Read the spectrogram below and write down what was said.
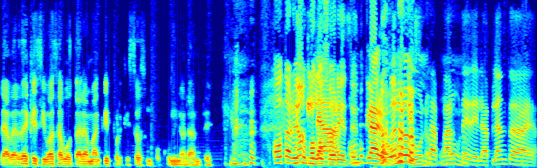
la verdad es que si vas a votar a Macri es porque sos un poco ignorante. O tal vez No, un poco la- sorete. Un po- claro, uno es uno. la uno de parte uno. de la planta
